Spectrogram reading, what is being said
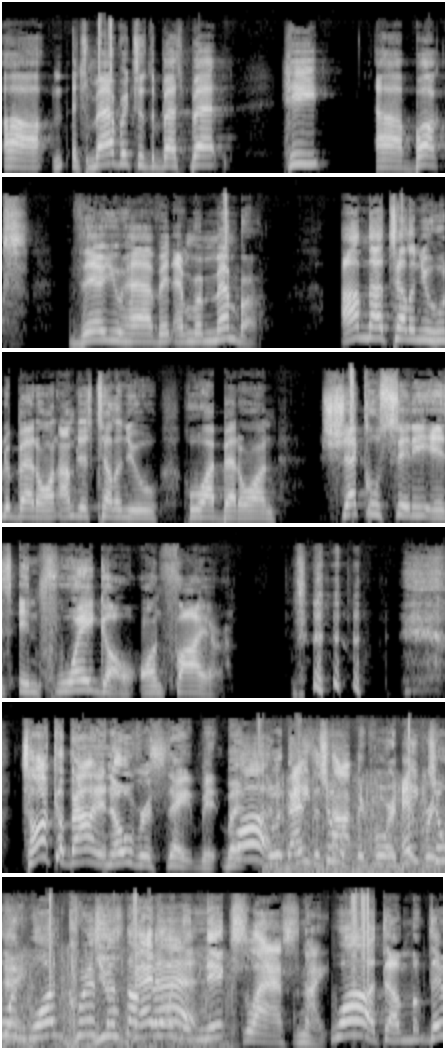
Uh, it's Mavericks is the best bet. Heat, uh, Bucks. There you have it. And remember, I'm not telling you who to bet on. I'm just telling you who I bet on. Shekel City is in fuego on fire. Talk about an overstatement, but What? that's Eight the two- topic for a different eight two day. and one, Chris. You That's bet bad. on the Knicks last night. What? Um, they, they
